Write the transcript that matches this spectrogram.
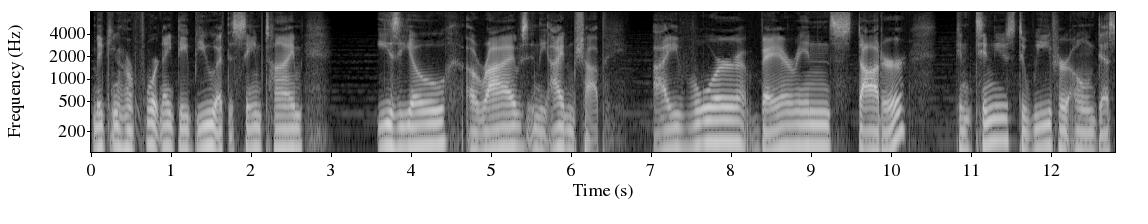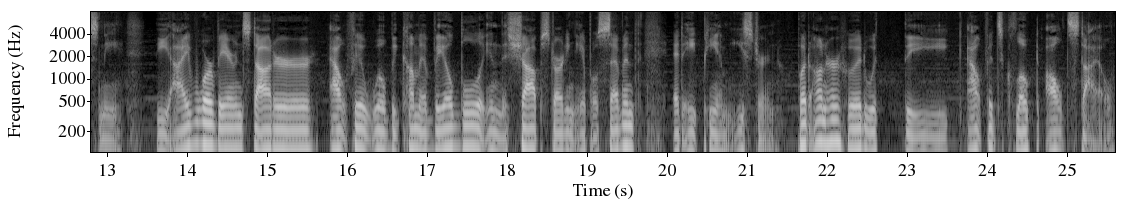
Making her Fortnite debut at the same time, Ezio arrives in the item shop. Eivor Varinsdottir continues to weave her own destiny. The Eivor Varinsdottir outfit will become available in the shop starting April 7th at 8 p.m. Eastern. Put on her hood with the outfit's cloaked alt style.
